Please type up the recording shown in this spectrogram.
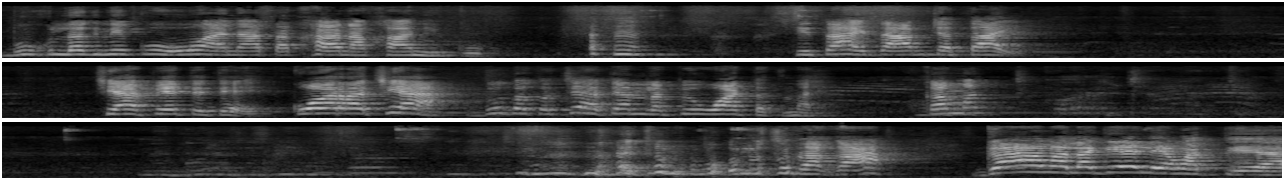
भूक लगने को हो, आणि आता खाना खाने को। तिथं आहे तर आमच्या ताई. चहा पेते ते. कोरा चहा. दुधाचा चहा त्यांना पिऊ वाटत नाही. का मग? नाही तुम्ही बोलूच नका. गावाला गेल्या होत्या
